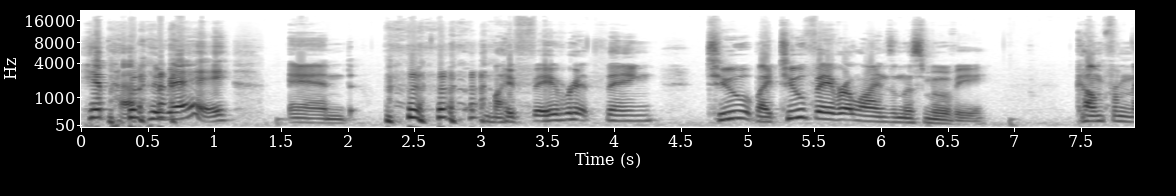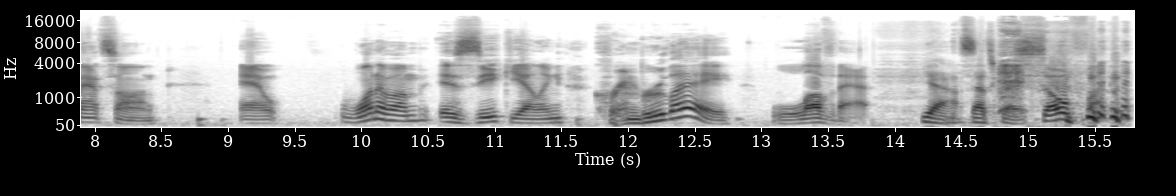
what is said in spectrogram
hip hop, hooray! And my favorite thing, two my two favorite lines in this movie, come from that song, and one of them is Zeke yelling "creme brulee." Love that Yeah, that's great. so funny.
